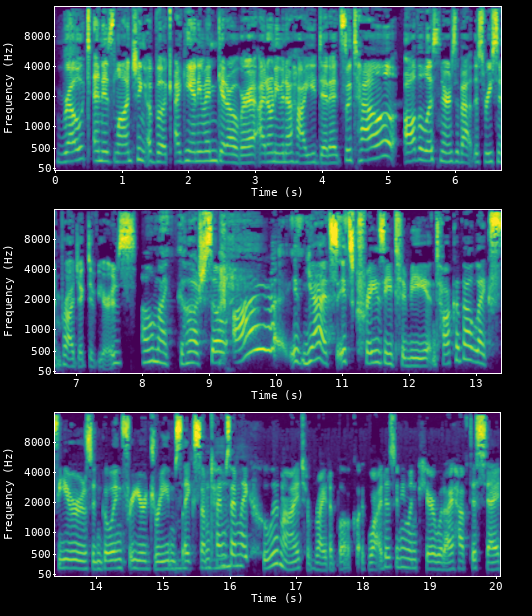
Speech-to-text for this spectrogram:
wrote and is launching a book. I can't even get over it. I don't even know how you did it. So tell all the listeners about this recent project of yours. Oh my gosh. So I yeah, it's it's crazy to me. And talk about like fears and going for your dreams. Like sometimes mm-hmm. I'm like, who am I to write a book? Like why does anyone care what I have to say?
